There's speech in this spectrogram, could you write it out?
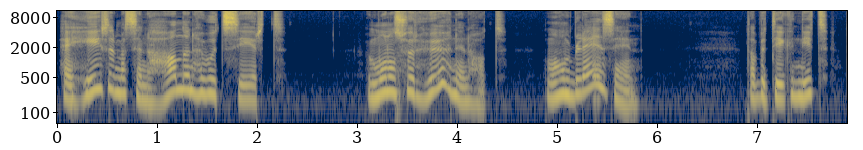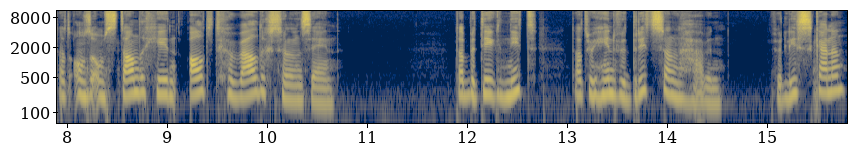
Hij heeft het met zijn handen geboetseerd. We mogen ons verheugen in God. We mogen blij zijn. Dat betekent niet dat onze omstandigheden altijd geweldig zullen zijn. Dat betekent niet dat we geen verdriet zullen hebben, verlies kennen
